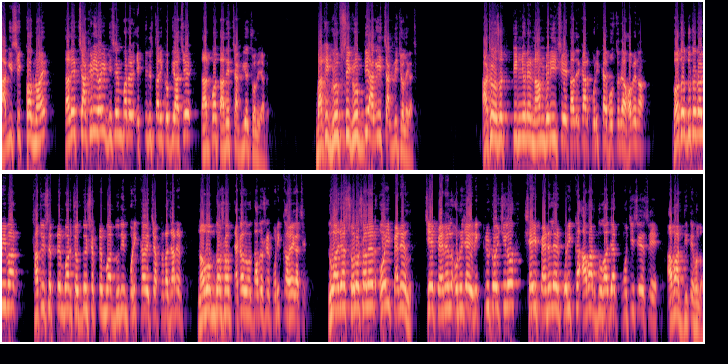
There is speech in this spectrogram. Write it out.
দাগি শিক্ষক নয়, তাদের চাকরি ওই ডিসেম্বরের একত্রিশ তারিখ অব্দি আছে, তারপর তাদের চাকরিও চলে যাবে। বাকি গ্রুপ সি গ্রুপ ডি আগেই চাকরি চলে গেছে। আঠারোশো তিনজনের নাম বেরিয়েছে, তাদেরকে আর পরীক্ষায় বসতে দেওয়া হবে না। গত দুটো রবিবার, সাতই সেপ্টেম্বর, চোদ্দই সেপ্টেম্বর দুদিন পরীক্ষা হয়েছে, আপনারা জানেন, নবম দশম একাদশ দ্বাদশের পরীক্ষা হয়ে গেছে। দু হাজার ষোলো সালের ওই প্যানেল যে প্যানেল অনুযায়ী রিক্রুট হয়েছিল, সেই প্যানেলের পরীক্ষা আবার দু হাজার পঁচিশে এসে আবার দিতে হলো।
